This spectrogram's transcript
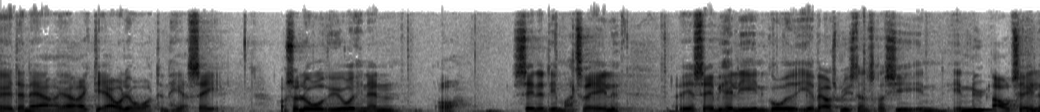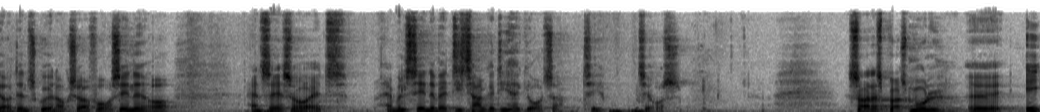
øh, den er, og jeg er rigtig ærgerlig over den her sag. Og så lovede vi jo hinanden at sende det materiale. Jeg sagde, at vi har lige indgået i erhvervsministerens regi en, en ny aftale, og den skulle jeg nok sørge for at sende. Og han sagde så, at han vil sende, hvad de tanker, de har gjort sig til, til os. Så er der spørgsmål øh, E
